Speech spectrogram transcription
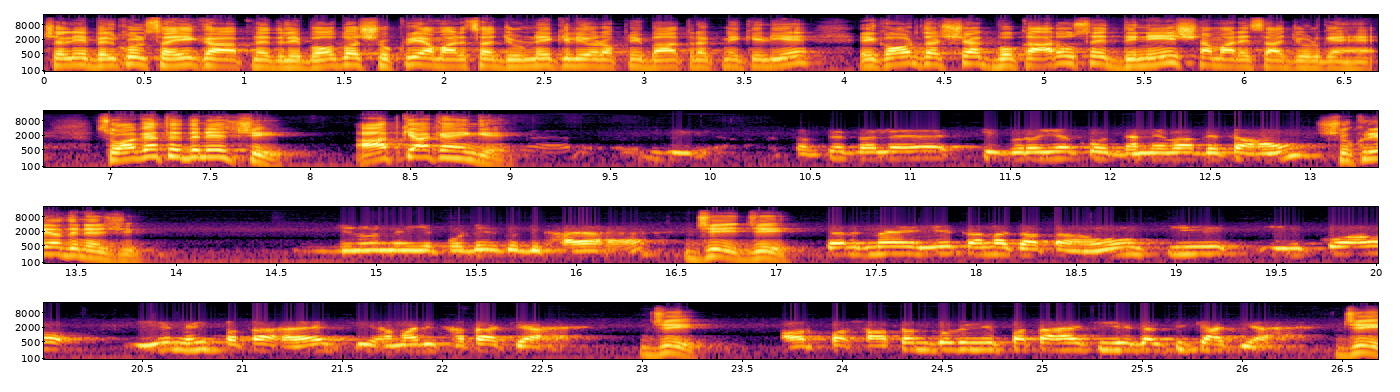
चलिए बिल्कुल सही कहा आपने दिलीप। बहुत बहुत शुक्रिया हमारे साथ जुड़ने के लिए और अपनी बात रखने के लिए। एक और दर्शक बोकारो से दिनेश हमारे साथ जुड़ गए हैं। स्वागत है दिनेश जी। आप क्या कहेंगे? सबसे पहले श्री गुरैया को धन्यवाद देता हूँ शुक्रिया दिनेश जी। जिन्होंने ये फुटेज को दिखाया है। जी जी। सर मैं ये कहना चाहता हूँ कि इनको ये नहीं पता है कि हमारी खता क्या है। जी। और प्रशासन को भी नहीं पता है कि ये गलती क्या किया है। जी।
